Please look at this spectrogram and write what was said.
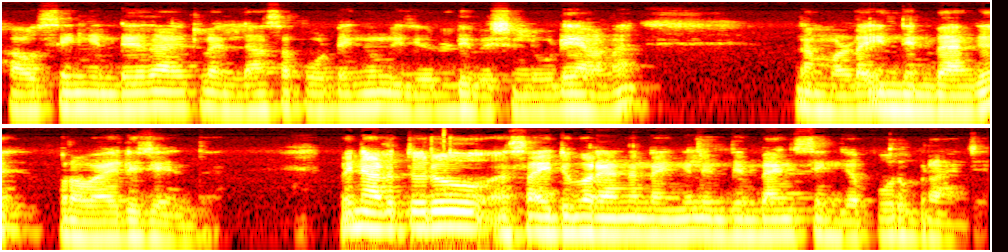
ഹൗസിംഗിന്റെതായിട്ടുള്ള എല്ലാ സപ്പോർട്ടിങ്ങും ഈ ഒരു ഡിവിഷനിലൂടെയാണ് നമ്മുടെ ഇന്ത്യൻ ബാങ്ക് പ്രൊവൈഡ് ചെയ്യുന്നത്. പിന്നെ അടുത്തൊരു സൈറ്റ് പറയാന്നുണ്ടെങ്കിൽ ഇന്ത്യൻ ബാങ്ക് സിംഗപ്പൂർ ബ്രാഞ്ച്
